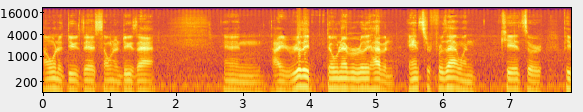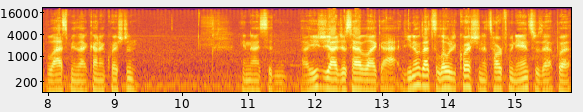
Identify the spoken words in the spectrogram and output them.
I want to do this, I want to do that, and I really don't ever really have an answer for that when kids or people ask me that kind of question. And I said, uh, usually I just have like, uh, you know, that's a loaded question. It's hard for me to answer that, but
